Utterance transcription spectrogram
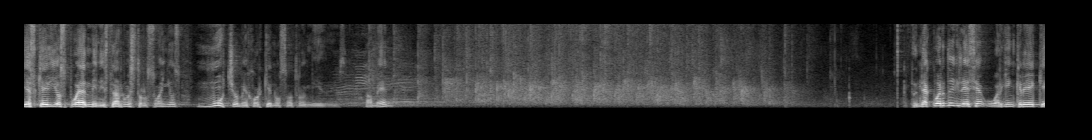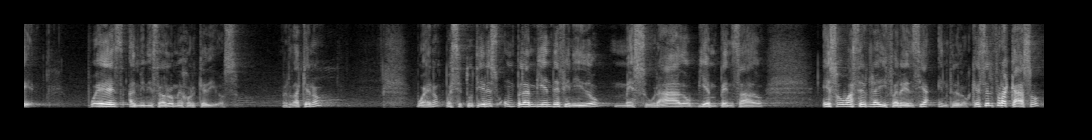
Y es que Dios puede administrar nuestros sueños mucho mejor que nosotros mismos. Amén. ¿Están de acuerdo, iglesia? ¿O alguien cree que puedes administrarlo mejor que Dios. ¿Verdad que no? Bueno, pues si tú tienes un plan bien definido, mesurado, bien pensado, eso va a ser la diferencia entre lo que es el fracaso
